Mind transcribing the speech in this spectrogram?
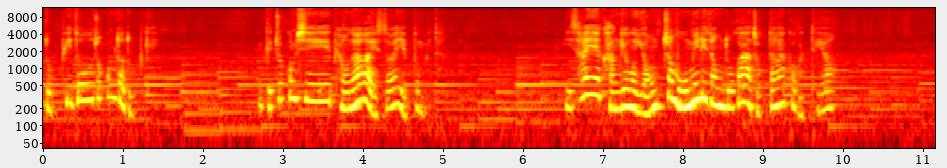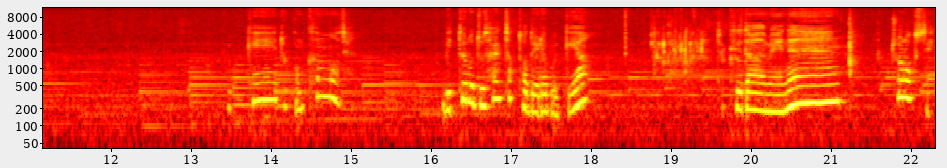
높이도 조금 더 높게. 이렇게 조금씩 변화가 있어야 예쁩니다. 이 사이의 간격은 0.5mm 정도가 적당할 것 같아요. 이렇게 조금 큰 모자. 밑으로도 살짝 더 내려볼게요. 자, 그 다음에는 초록색.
